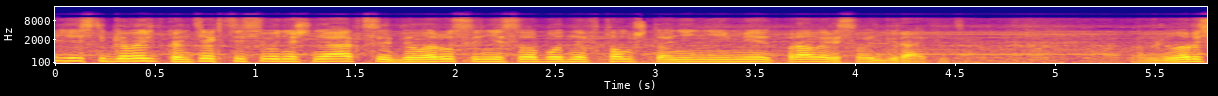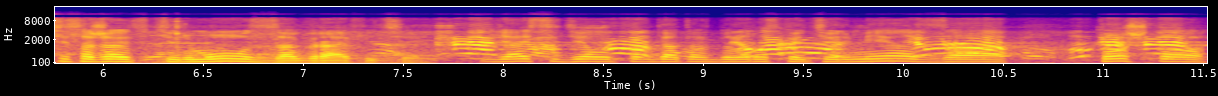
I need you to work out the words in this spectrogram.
Если говорить в контексте сегодняшней акции, белорусы не свободны в том, что они не имеют права рисовать граффити. В Беларуси сажают в тюрьму за граффити. Я сидел когда-то в белорусской тюрьме за то, что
